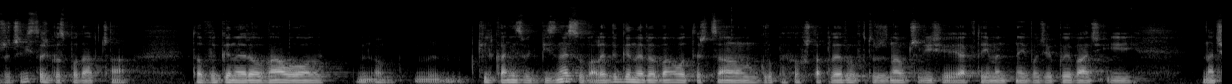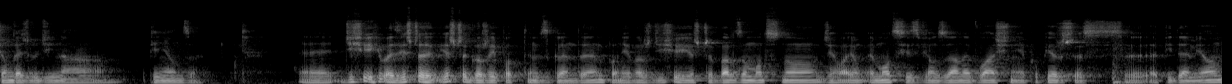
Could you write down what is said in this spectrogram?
rzeczywistość gospodarcza, to wygenerowało no, kilka niezłych biznesów, ale wygenerowało też całą grupę hochsztaplerów, którzy nauczyli się jak w tej mętnej wodzie pływać i naciągać ludzi na pieniądze. E, dzisiaj chyba jest jeszcze, jeszcze gorzej pod tym względem, ponieważ dzisiaj jeszcze bardzo mocno działają emocje związane właśnie po pierwsze z epidemią,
